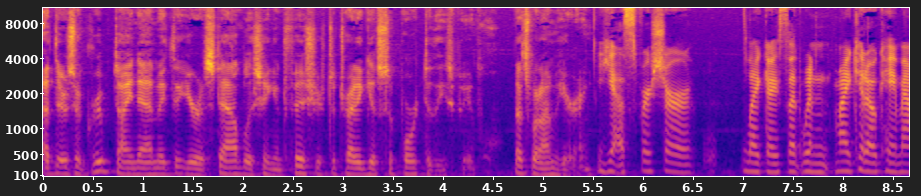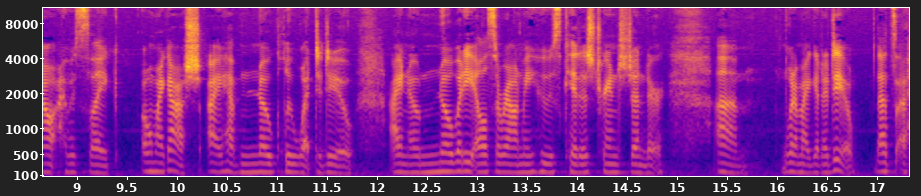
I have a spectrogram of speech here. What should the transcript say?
uh, there's a group dynamic that you're establishing in Fishers to try to give support to these people. That's what I'm hearing. Yes, for sure. Like I said, when my kiddo came out, I was like, oh my gosh, I have no clue what to do. I know nobody else around me whose kid is transgender. Um, what am I going to do? That's uh,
